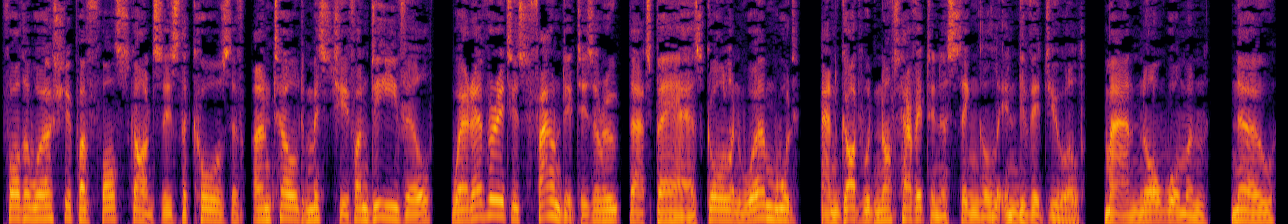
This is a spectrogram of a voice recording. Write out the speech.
for the worship of false gods is the cause of untold mischief and evil, wherever it is found it is a root that bears gall and wormwood, and God would not have it in a single individual, man nor woman, no,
